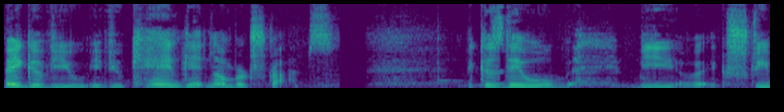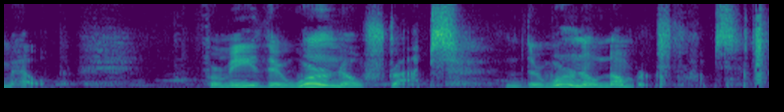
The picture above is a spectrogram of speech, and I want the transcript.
beg of you, if you can get numbered straps. Because they will be of extreme help. For me, there were no straps. There were no numbered straps.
